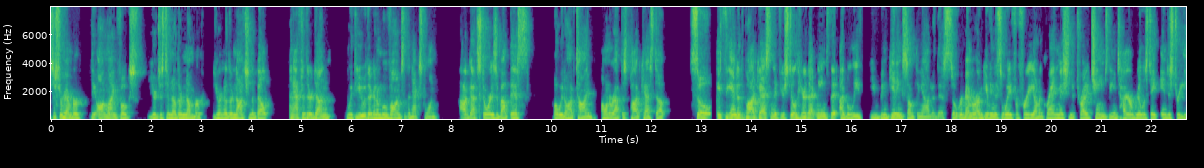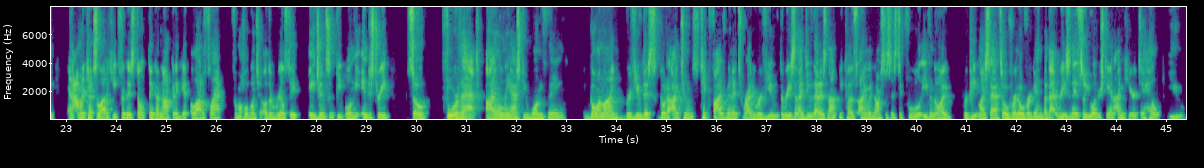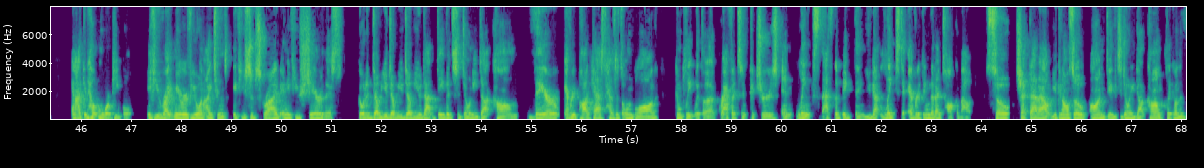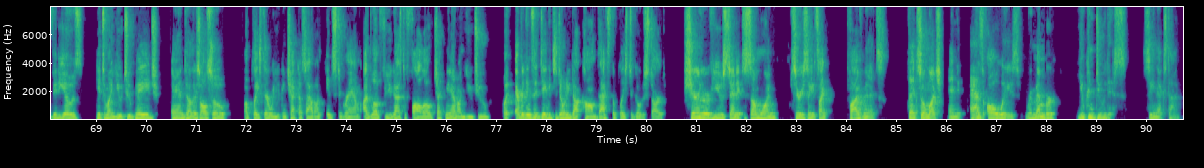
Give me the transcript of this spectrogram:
Just remember the online folks, you're just another number, you're another notch in the belt. And after they're done with you, they're going to move on to the next one. I've got stories about this, but we don't have time. I want to wrap this podcast up. So it's the end of the podcast. And if you're still here, that means that I believe you've been getting something out of this. So remember, I'm giving this away for free on a grand mission to try to change the entire real estate industry. And I'm going to catch a lot of heat for this. Don't think I'm not going to get a lot of flack from a whole bunch of other real estate agents and people in the industry. So for that, I only ask you one thing. Go online, review this, go to iTunes, take five minutes, write a review. The reason I do that is not because I'm a narcissistic fool, even though I repeat my stats over and over again. But that reason is so you understand I'm here to help you. And I can help more people if you write me a review on iTunes, if you subscribe, and if you share this. Go to www.davidsidoni.com. There, every podcast has its own blog, complete with uh, graphics and pictures and links. That's the big thing. You got links to everything that I talk about. So check that out. You can also on davidsidoni.com click on the videos, get to my YouTube page, and uh, there's also a place there where you can check us out on Instagram. I'd love for you guys to follow, check me out on YouTube. But everything's at davidsidoni.com. That's the place to go to start. Share the review, send it to someone. Seriously, it's like five minutes. Thanks so much. And as always, remember, you can do this. See you next time.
